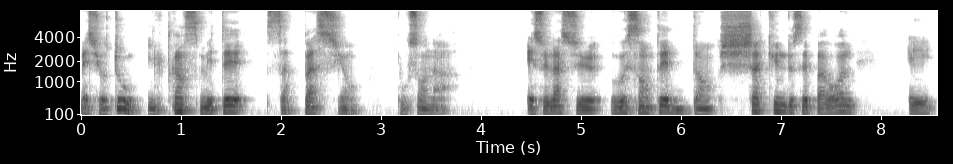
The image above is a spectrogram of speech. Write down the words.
Mais surtout, il transmettait sa passion pour son art, et cela se ressentait dans chacune de ses paroles et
